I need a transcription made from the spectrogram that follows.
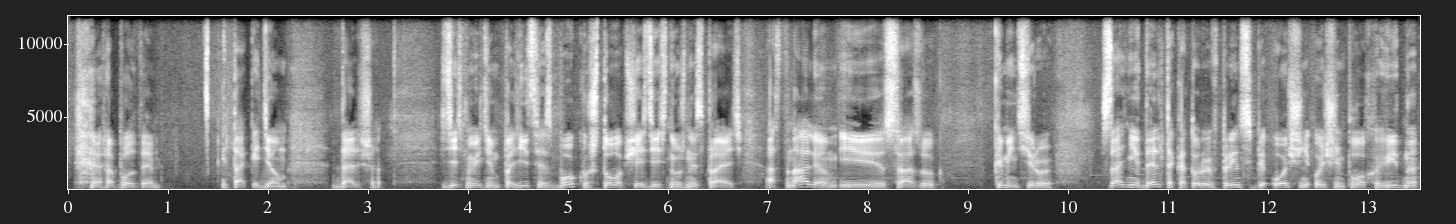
Работаем. Итак, идем дальше. Здесь мы видим позиция сбоку, что вообще здесь нужно исправить. Останавливаем и сразу комментирую. Задняя дельта, которую, в принципе, очень-очень плохо видно.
